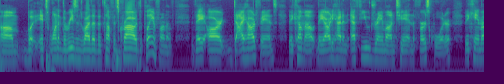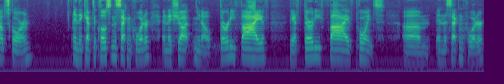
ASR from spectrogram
Um, but it's one of the reasons why they're the toughest crowd to play in front of. They are diehard fans. They come out. They already had an "fu Draymond" chant in the first quarter. They came out scoring, and they kept it close in the second quarter. And they shot, you know, 35. They have 35 points um, in the second quarter.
